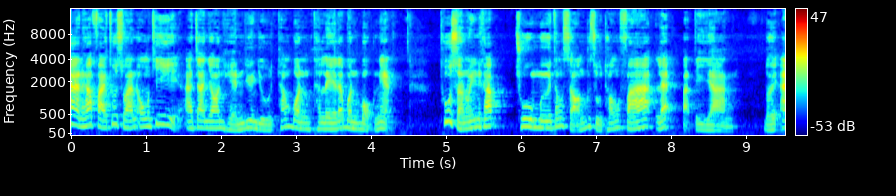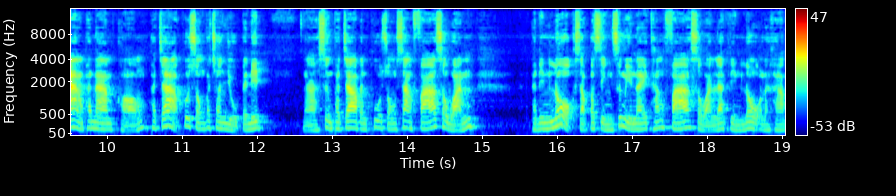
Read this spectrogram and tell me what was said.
5นะครับฝ่ายทูตสวรรค์องค์ที่อาจารย์ยอนเห็นยืนอยู่ทั้งบนทะเลและบนบกเนี่ยทูตสวรรค์องค์นี้นะครับชูมือทั้งสองขึ้นสู่ท้องฟ้าและปฏิญาณ โดยอ้างพระนามของพระเจ้าผู้ทรงพระชนอยู่เป็นนิจนะซึ่งพระเจ้าเป็นผู้ทรงสร้างฟ้าสวรรค์แผ่นดินโลกสรรพสิ่งซึ่งอยู่ในทั้งฟ้าสวรรค์และแผ่นดินโลกนะครับ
